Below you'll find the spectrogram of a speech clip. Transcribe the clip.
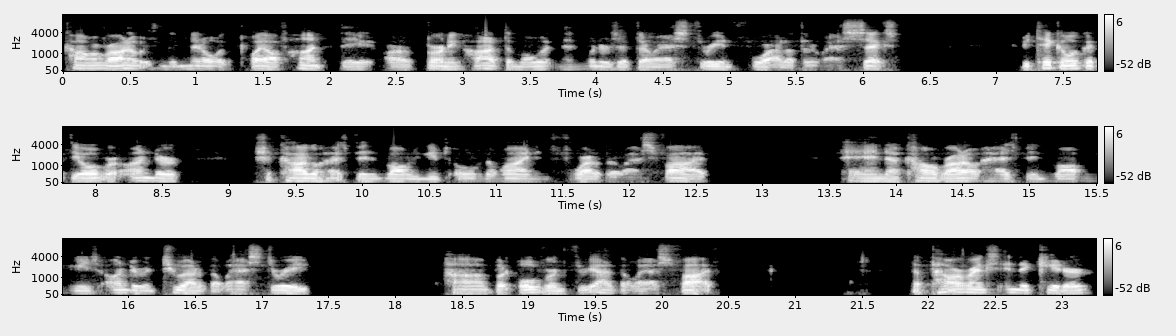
Colorado is in the middle of the playoff hunt, they are burning hot at the moment and winners of their last three and four out of their last six. If you take a look at the over under, Chicago has been involved in games over the line in four out of their last five, and uh, Colorado has been involved in games under in two out of the last three uh, but over in three out of the last five. The Power Ranks indicator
